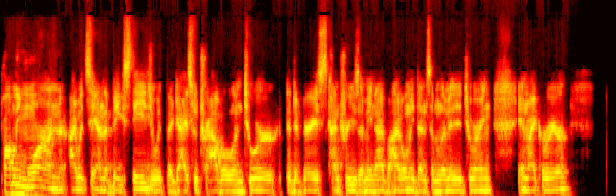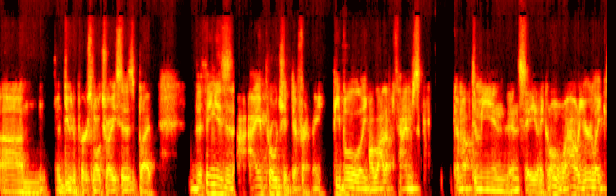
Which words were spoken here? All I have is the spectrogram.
probably more on i would say on the big stage with the guys who travel and tour to the various countries i mean i've, I've only done some limited touring in my career um, due to personal choices but the thing is, is i approach it differently people like, a lot of times come up to me and, and say like, "Oh wow, you're like,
